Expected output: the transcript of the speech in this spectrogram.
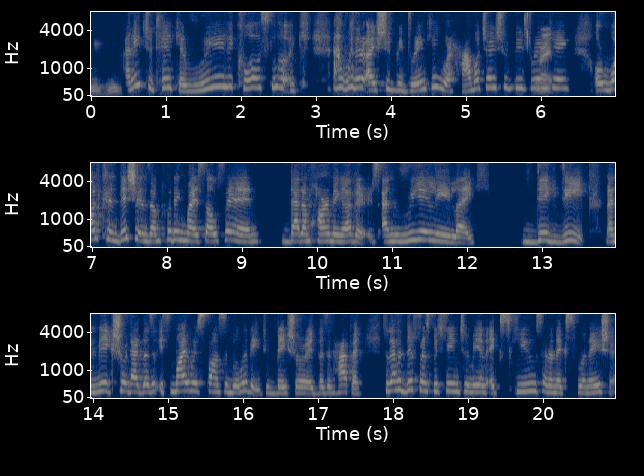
Mhm. I need to take a really close look at whether I should be drinking or how much I should be drinking or what conditions I'm putting myself in that I'm harming others and really like dig deep and make sure that doesn't it's my responsibility to make sure it doesn't happen so that's a difference between to me an excuse and an explanation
